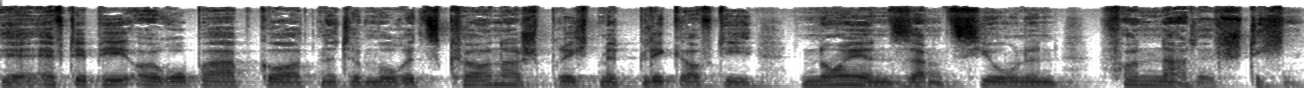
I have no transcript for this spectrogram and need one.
Der FDP-Europaabgeordnete Moritz Körner spricht mit Blick auf die neuen Sanktionen von Nadelstichen.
